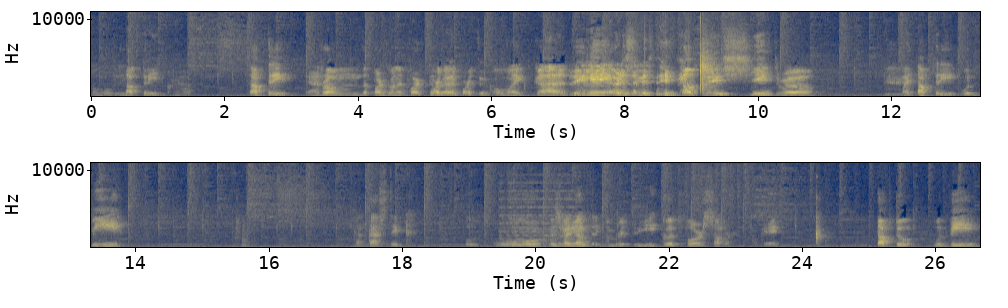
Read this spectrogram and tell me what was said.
Holy top three. crap. Top three. Yeah. From the part one and part two, part one and part two. Oh my god. Really? Yeah, Are you let me serious? think. Top three shit, bro. My top three would be Fantastic Oud. Oh, This is my top three. Number three. Good for summer. Okay. Top two would be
